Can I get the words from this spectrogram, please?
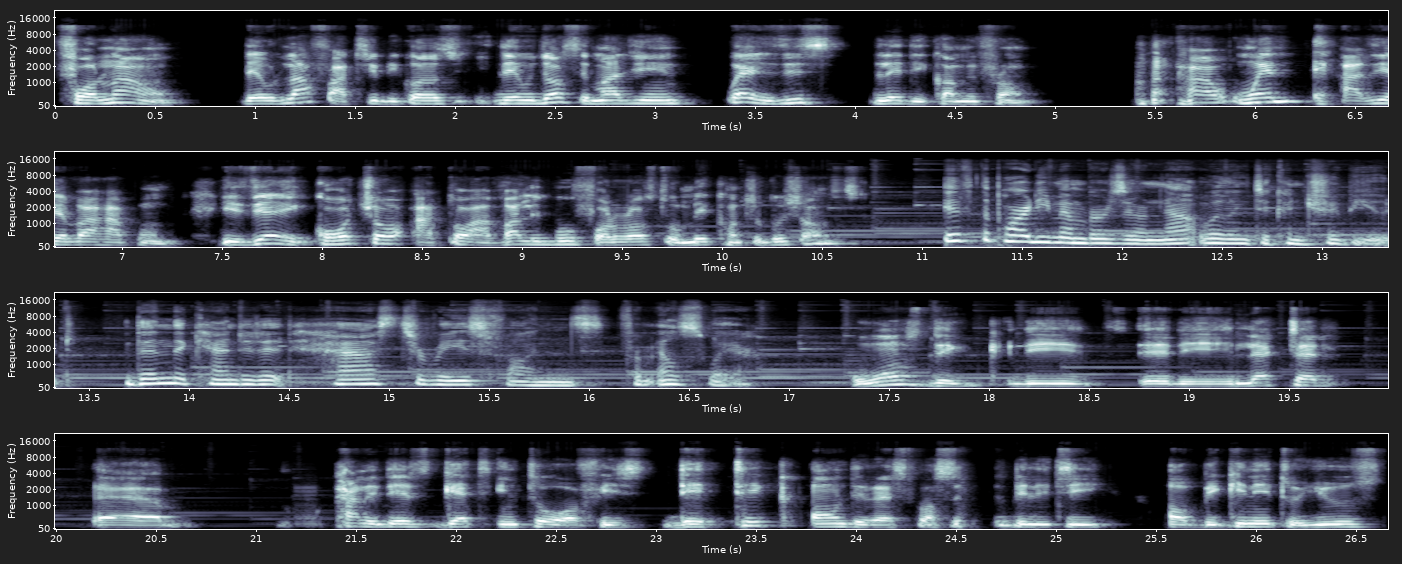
For now, they will laugh at you because they will just imagine where is this lady coming from? How when has it ever happened? Is there a culture at all available for us to make contributions? If the party members are not willing to contribute, then the candidate has to raise funds from elsewhere. Once the the the elected uh, candidates get into office, they take on the responsibility of beginning to use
